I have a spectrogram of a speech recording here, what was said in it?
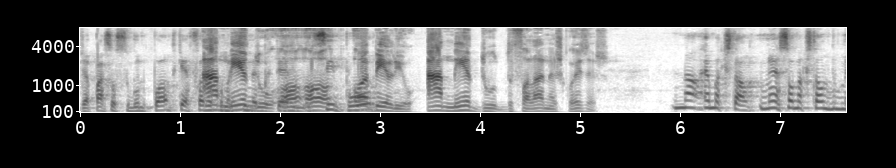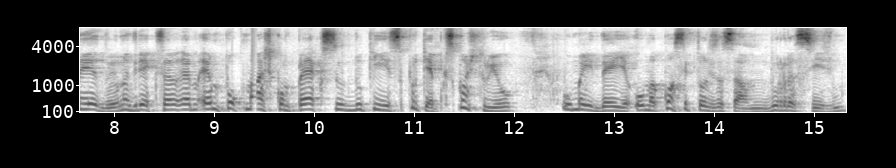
já passo ao segundo ponto, que é a forma há como medo, a China pretende oh, oh, se impor... Há medo de falar nas coisas? Não, é uma questão, não é só uma questão de medo, eu não diria que é, é um pouco mais complexo do que isso. Porquê? Porque se construiu uma ideia, uma conceptualização do racismo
